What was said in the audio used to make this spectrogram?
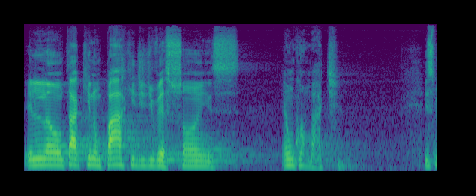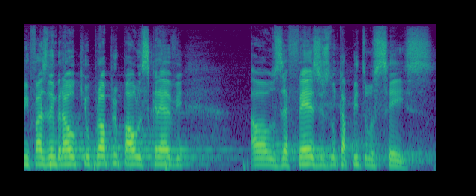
Ele não está aqui num parque de diversões, é um combate. Isso me faz lembrar o que o próprio Paulo escreve aos Efésios no capítulo 6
